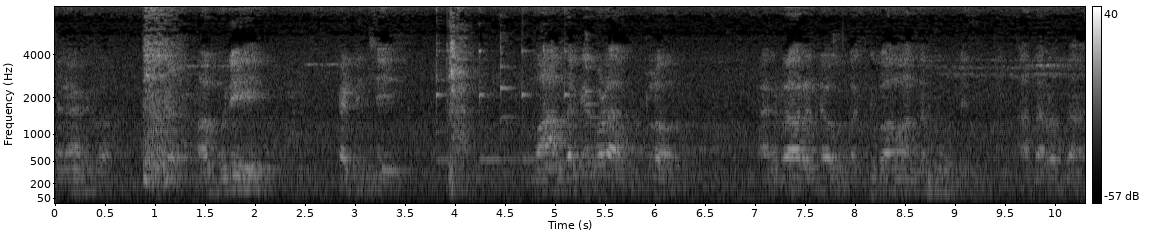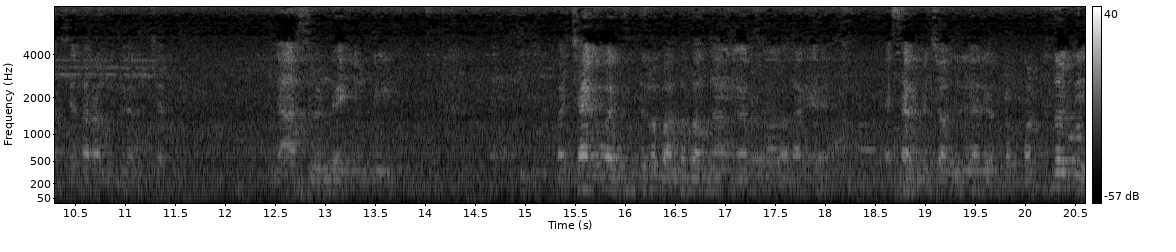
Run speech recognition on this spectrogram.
వెంకటరావు ఆ గుడి కట్టించి మా అందరికీ కూడా అప్పట్లో వెంకటరావు అంటే ఒక భక్తి భావం అందరికీ ఉండేది. ఆ తర్వాత సీతారామూర్తి గారు వచ్చారు. కొన్ని ఆస్తులు ఉండే అయ్యి ప్రత్యేక పరిస్థితుల్లో బంద గారు అలాగే ఎస్ఆర్పి చౌదరి గారి యొక్క పట్టుతోటి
